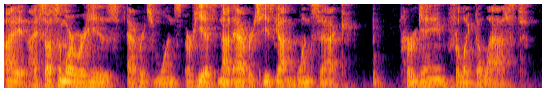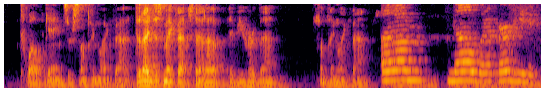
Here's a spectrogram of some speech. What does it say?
I, I saw somewhere where he has averaged once, or he has not averaged. He's gotten one sack per game for like the last twelve games or something like that. Did I just make that stat up? Have you heard that? Something like that. Um, no, but I've heard he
